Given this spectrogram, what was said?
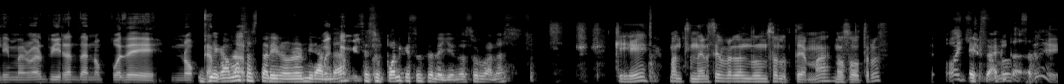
Lin Manuel Miranda no puede no cantar. Llegamos hasta Lin-Manuel Miranda. Se supone que es de leyendas urbanas. ¿Qué? ¿Mantenerse hablando de un solo tema? ¿Nosotros? Oye, Exacto. no lo sé.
